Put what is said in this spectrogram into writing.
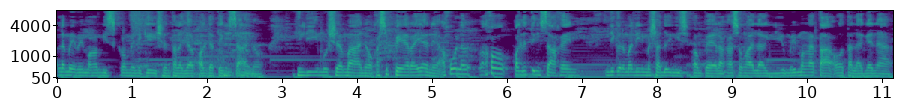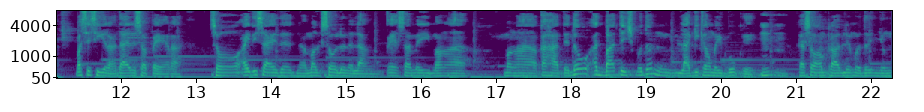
alam mo may mga miscommunication talaga pagdating sa Mhm. ano. Hindi mo siya maano kasi pera yan eh. Ako lang ako pagdating sa akin, hindi ko naman din masyado inisip ang pera kaso nga lang yung may mga tao talaga na masisira dahil sa pera. So, I decided na mag-solo na lang kaysa may mga mga kahati. Though, advantage mo doon, lagi kang may book eh. Mhm. Kaso ang problem mo doon yung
